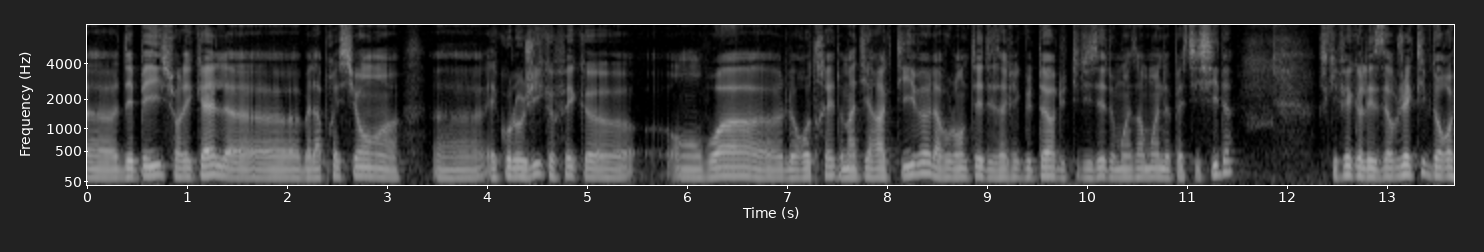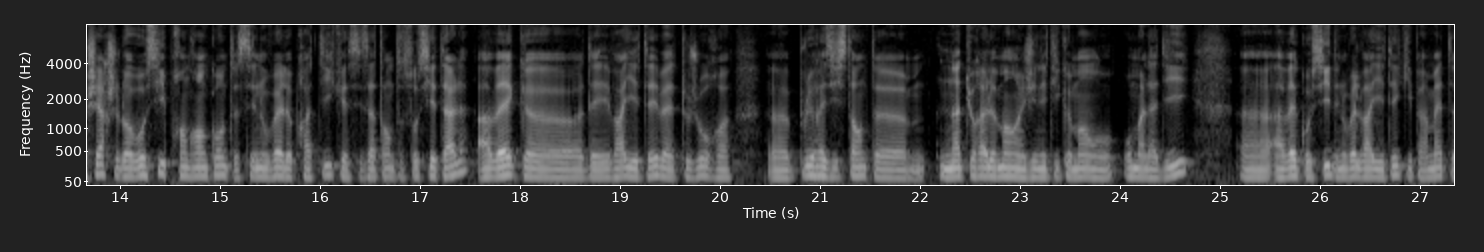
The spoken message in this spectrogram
euh, des pays sur lesquels euh, ben, la pression euh, écologique fait qu'on voit le retrait de matières actives, la volonté des agriculteurs d'utiliser de moins en moins de pesticides. Ce qui fait que les objectifs de recherche doivent aussi prendre en compte ces nouvelles pratiques et ces attentes sociétales avec euh, des variétés ben, toujours euh, plus résistantes euh, naturellement et génétiquement aux, maladies, avec aussi des nouvelles variétés qui permettent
